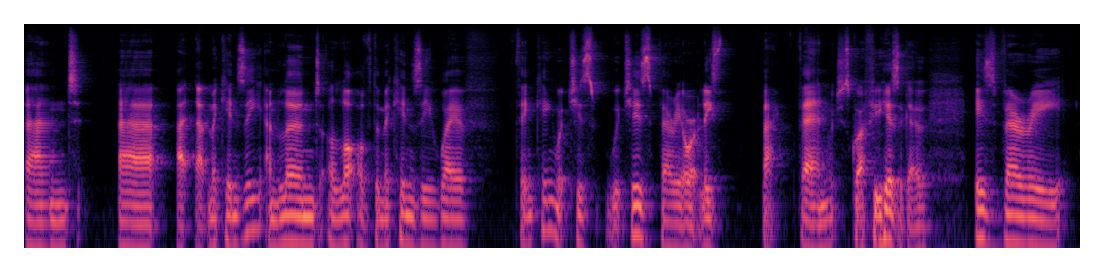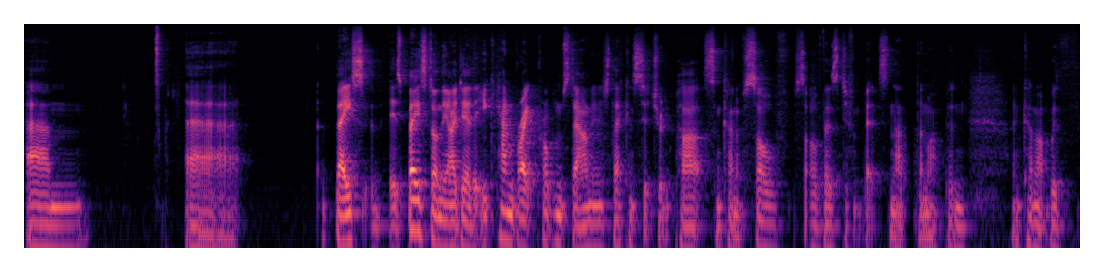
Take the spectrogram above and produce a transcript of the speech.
and uh, at, at mckinsey and learned a lot of the mckinsey way of thinking, which is which is very, or at least back then, which is quite a few years ago, is very um, uh, based. It's based on the idea that you can break problems down into their constituent parts and kind of solve solve those different bits and add them up and and come up with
